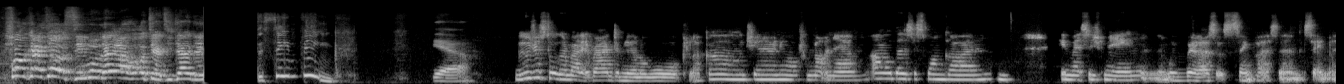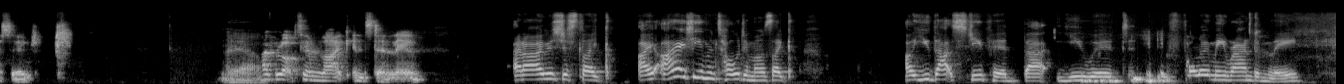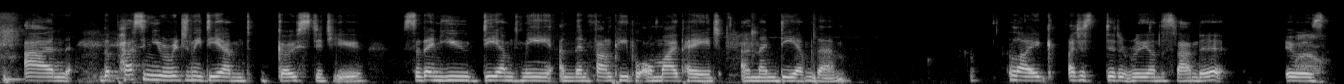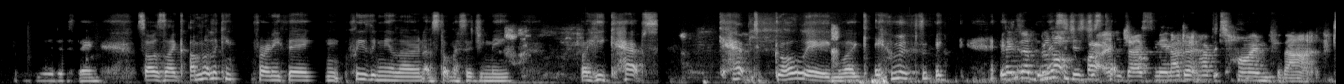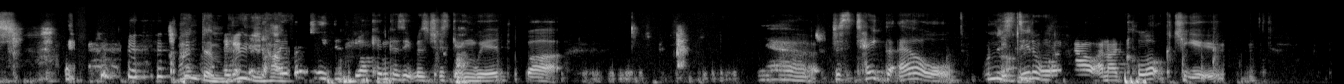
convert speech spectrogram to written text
Fúnkẹ́ tí ò sínú lẹ́yìn ọtí ẹ̀ the same thing. Yeah. We were just talking about it randomly on a walk, like, oh, do you know anyone from Nottingham? Oh, there's this one guy. And He messaged me, and then we realised it was the same person, same message. Yeah. I blocked him like instantly. And I was just like, I, I actually even told him, I was like, are you that stupid that you would follow me randomly and the person you originally DM'd ghosted you? So then you DM'd me and then found people on my page and then DM'd them. Like, I just didn't really understand it. It was the weirdest thing. So I was like, I'm not looking for anything. Please leave me alone and stop messaging me. But he kept kept going. Like it was it, There's a the block messages just button, kept Jasmin. I don't have time for that. Man, them really I have. eventually did block him because it was just getting weird. But yeah, just take the L. It didn't work out, and I clocked you.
